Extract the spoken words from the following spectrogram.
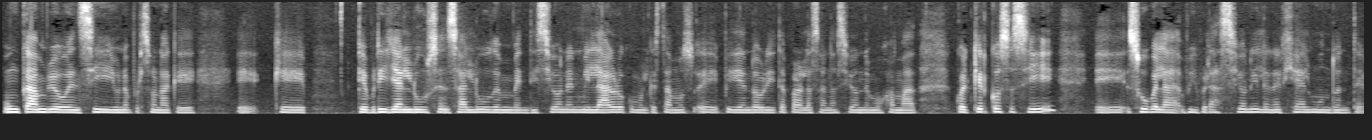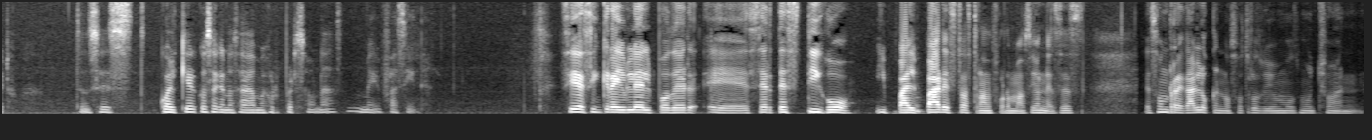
un cambio en sí, una persona que, eh, que que brilla en luz, en salud, en bendición, en milagro, como el que estamos eh, pidiendo ahorita para la sanación de Muhammad. Cualquier cosa así eh, sube la vibración y la energía del mundo entero. Entonces, cualquier cosa que nos haga mejor personas me fascina. Sí, es increíble el poder eh, ser testigo y palpar estas transformaciones. Es, es un regalo que nosotros vivimos mucho en,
